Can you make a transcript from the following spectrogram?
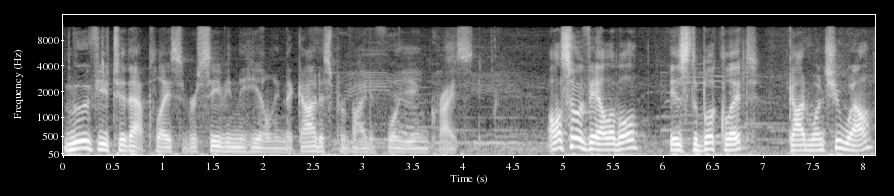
move you to that place of receiving the healing that God has provided for you in Christ. Also available is the booklet, God Wants You Well.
